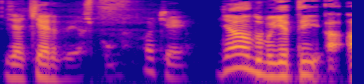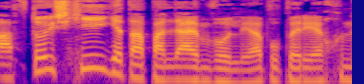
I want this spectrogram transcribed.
για κέρδη, ας πούμε. Οκ. Για να δούμε, γιατί α- αυτό ισχύει για τα παλιά εμβόλια που περιέχουν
